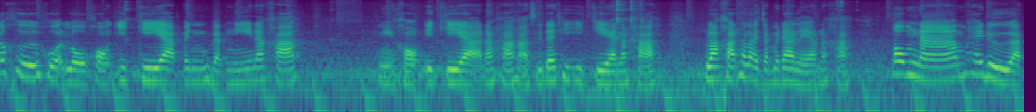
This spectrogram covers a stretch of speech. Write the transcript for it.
ก็คือขวดโหลของอีเกียเป็นแบบนี้นะคะนี่ของอีเกียนะคะ หาซื้อได้ที่อีเกียนะคะ ราคาเท่าไหร่จะไม่ได้แล้วนะคะ ต้มน้ำให้เดือด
